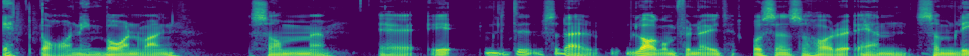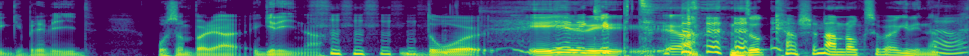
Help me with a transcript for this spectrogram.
ett barn i en barnvagn som eh, är lite sådär lagom förnöjd. Och sen så har du en som ligger bredvid och som börjar grina. Då är, är det, klippt. Ja, då kanske den andra också börjar grina. Ja.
